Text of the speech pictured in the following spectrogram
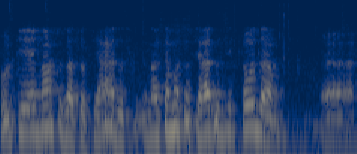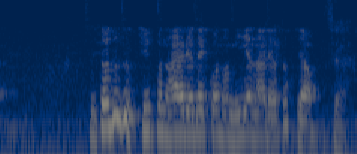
porque nossos associados, nós temos associados de toda uh, de todos os tipos na área da economia, na área social. Certo.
